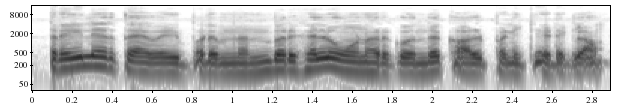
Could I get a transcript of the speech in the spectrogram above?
ட்ரெய்லர் தேவைப்படும் நண்பர்கள் ஓனருக்கு வந்து கால் பண்ணி கேட்டுக்கலாம்.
